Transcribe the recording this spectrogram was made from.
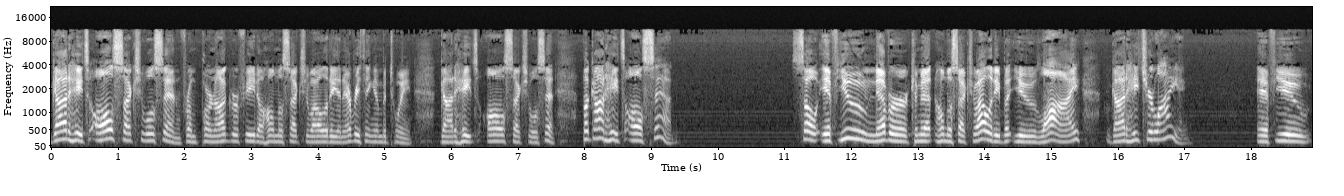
God hates all sexual sin, from pornography to homosexuality and everything in between. God hates all sexual sin. But God hates all sin. So if you never commit homosexuality but you lie, God hates your lying. If you,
